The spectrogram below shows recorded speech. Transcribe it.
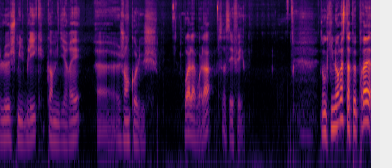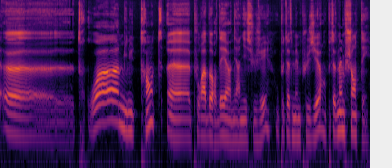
le schmilblick, comme dirait Jean Coluche. Voilà, voilà, ça c'est fait. Donc il nous reste à peu près 3 euh, minutes 30 euh, pour aborder un dernier sujet, ou peut-être même plusieurs, ou peut-être même chanter.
